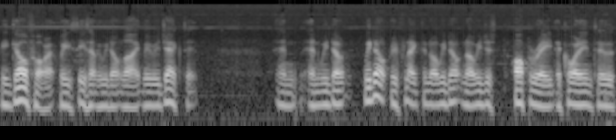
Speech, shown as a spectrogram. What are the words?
we go for it. We see something we don't like, we reject it, and and we don't we don't reflect it or we don't know. We just operate according to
